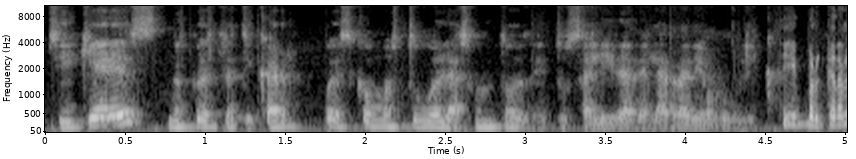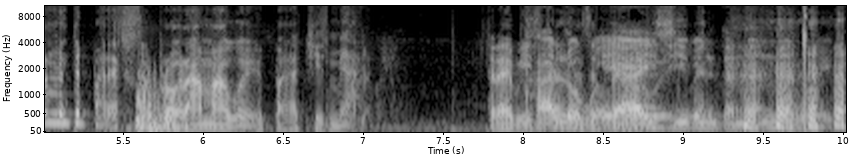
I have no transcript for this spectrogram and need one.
si quieres nos puedes platicar pues cómo estuvo el asunto de tu salida de la radio pública. Sí, porque realmente para eso es el programa, güey. Para chismear, güey. Trae vistas Jalo, güey. Ahí sí ventaneando, güey.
